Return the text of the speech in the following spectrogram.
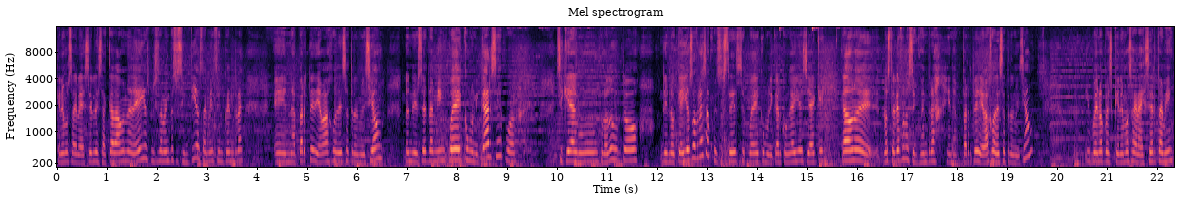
Queremos agradecerles a cada uno de ellos, precisamente sus cintillos también se encuentran en la parte de abajo de esa transmisión, donde usted también puede comunicarse por si quiere algún producto de lo que ellos ofrecen, pues usted se puede comunicar con ellos, ya que cada uno de los teléfonos se encuentra en la parte de abajo de esa transmisión. Y bueno, pues queremos agradecer también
